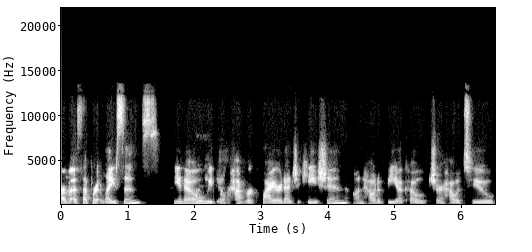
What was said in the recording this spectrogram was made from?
have a separate license. You know, right. we don't have required education on how to be a coach or how to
